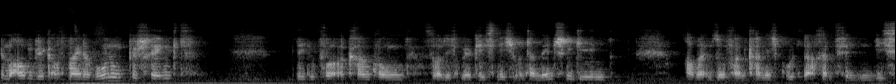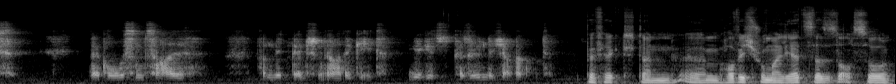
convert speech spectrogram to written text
im Augenblick auf meine Wohnung beschränkt. Wegen Vorerkrankungen soll ich möglichst nicht unter Menschen gehen. Aber insofern kann ich gut nachempfinden, wie es der großen Zahl von Mitmenschen gerade geht. Mir geht es persönlich aber gut. Perfekt, dann ähm, hoffe ich schon mal jetzt, dass es auch so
